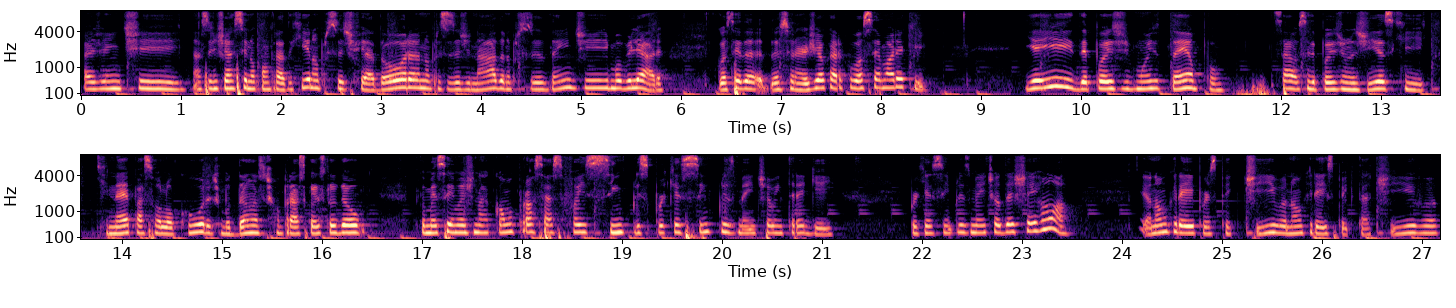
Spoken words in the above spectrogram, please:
a gente, a gente assina o contrato aqui, não precisa de fiadora, não precisa de nada, não precisa nem de imobiliária. Gostei da, sua energia, eu quero que você more aqui. E aí, depois de muito tempo, sabe, assim, depois de uns dias que, que né, passou loucura de mudança, de comprar as coisas, tudo, eu Comecei a imaginar como o processo foi simples, porque simplesmente eu entreguei. Porque simplesmente eu deixei rolar. Eu não criei perspectiva, não criei expectativa.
